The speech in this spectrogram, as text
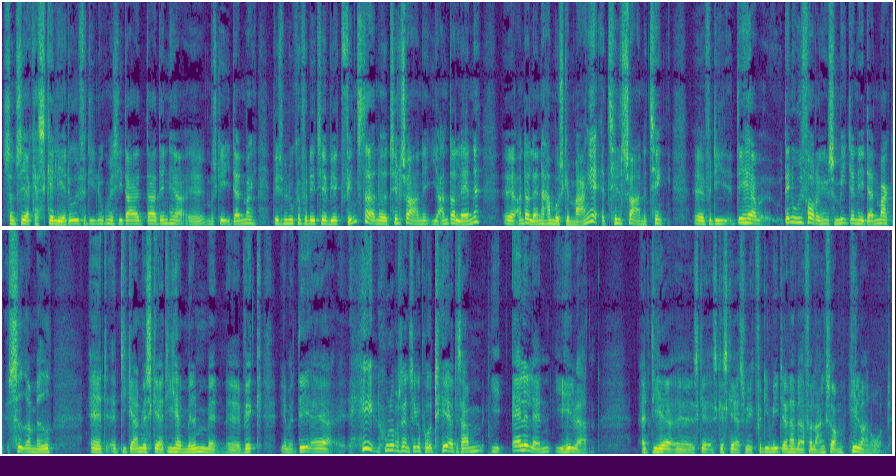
sådan så jeg kan skalere det ud, fordi nu kan man sige, der er, der er den her, øh, måske i Danmark, hvis man nu kan få det til at virke, findes der noget tilsvarende i andre lande? Øh, andre lande har måske mange af tilsvarende ting, øh, fordi det her, den udfordring, som medierne i Danmark sidder med, at, at de gerne vil skære de her mellemmænd øh, væk, jamen det er jeg helt 100% sikker på, at det er det samme i alle lande i hele verden, at de her øh, skal, skal skæres væk, fordi medierne har været for langsomme hele vejen rundt.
